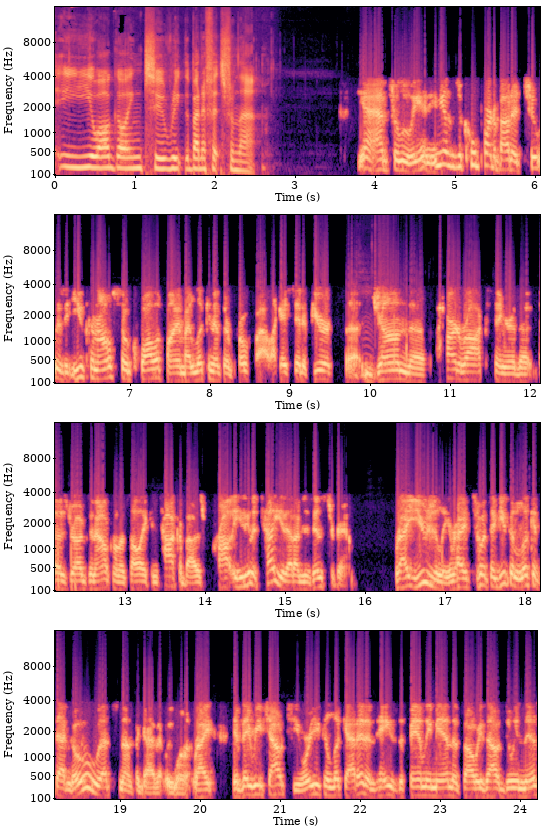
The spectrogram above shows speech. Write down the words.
you are going to reap the benefits from that. Yeah, absolutely. And you know, there's a cool part about it too is that you can also qualify them by looking at their profile. Like I said, if you're uh, mm-hmm. John, the hard rock singer that does drugs and alcohol, that's all he can talk about. Is probably he's going to tell you that on his Instagram, right? Usually, right? So it's like you can look at that and go, "Oh, that's not the guy that we want," right? If they reach out to you, or you can look at it and, "Hey, he's the family man that's always out doing this."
